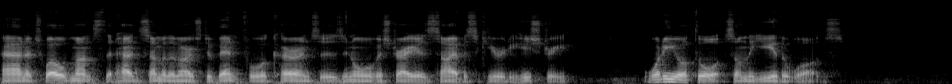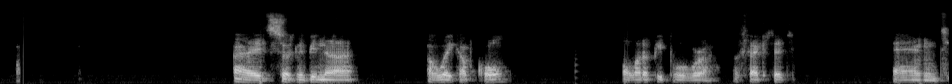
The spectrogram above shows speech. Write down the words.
and a 12 months that had some of the most eventful occurrences in all of Australia's cybersecurity history, what are your thoughts on the year that was? Uh, Uh, it's certainly been a, a wake up call. A lot of people were affected and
